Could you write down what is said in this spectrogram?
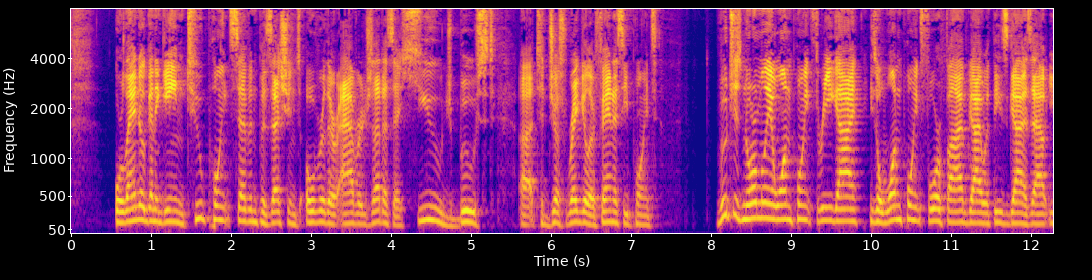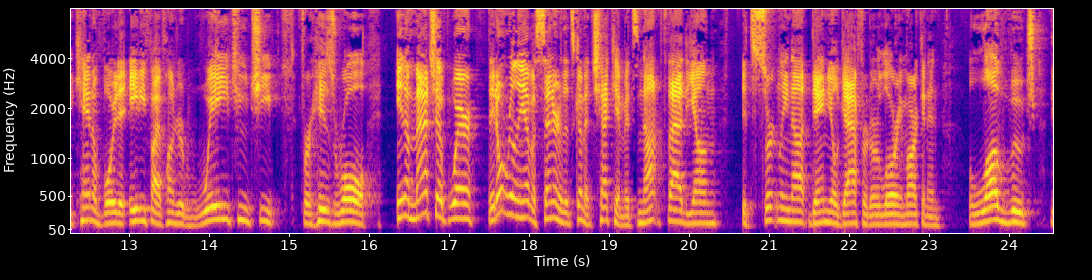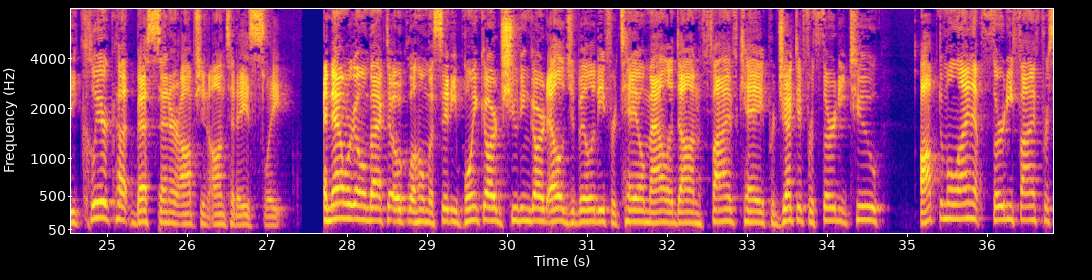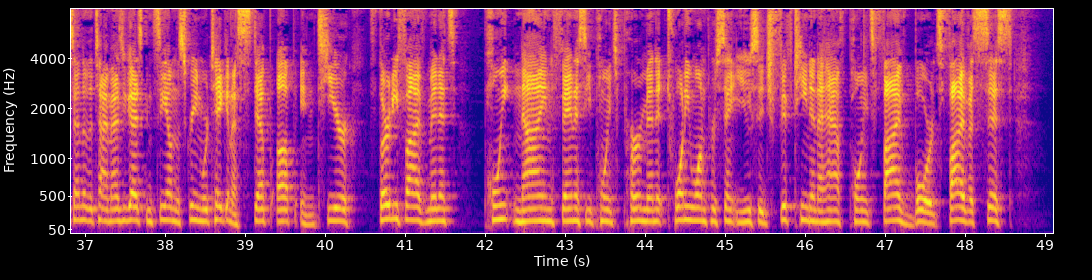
Orlando going to gain 2.7 possessions over their average. That is a huge boost uh, to just regular fantasy points. Vooch is normally a 1.3 guy. He's a 1.45 guy with these guys out. You can't avoid it. 8,500, way too cheap for his role in a matchup where they don't really have a center that's going to check him. It's not Thad Young. It's certainly not Daniel Gafford or Lauri Markkanen. Love Vooch, the clear cut best center option on today's slate. And now we're going back to Oklahoma City. Point guard, shooting guard eligibility for Theo Maledon, 5K, projected for 32. Optimal lineup 35% of the time. As you guys can see on the screen, we're taking a step up in tier 35 minutes, 0.9 fantasy points per minute, 21% usage, 15 and a half points, five boards, five assists,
